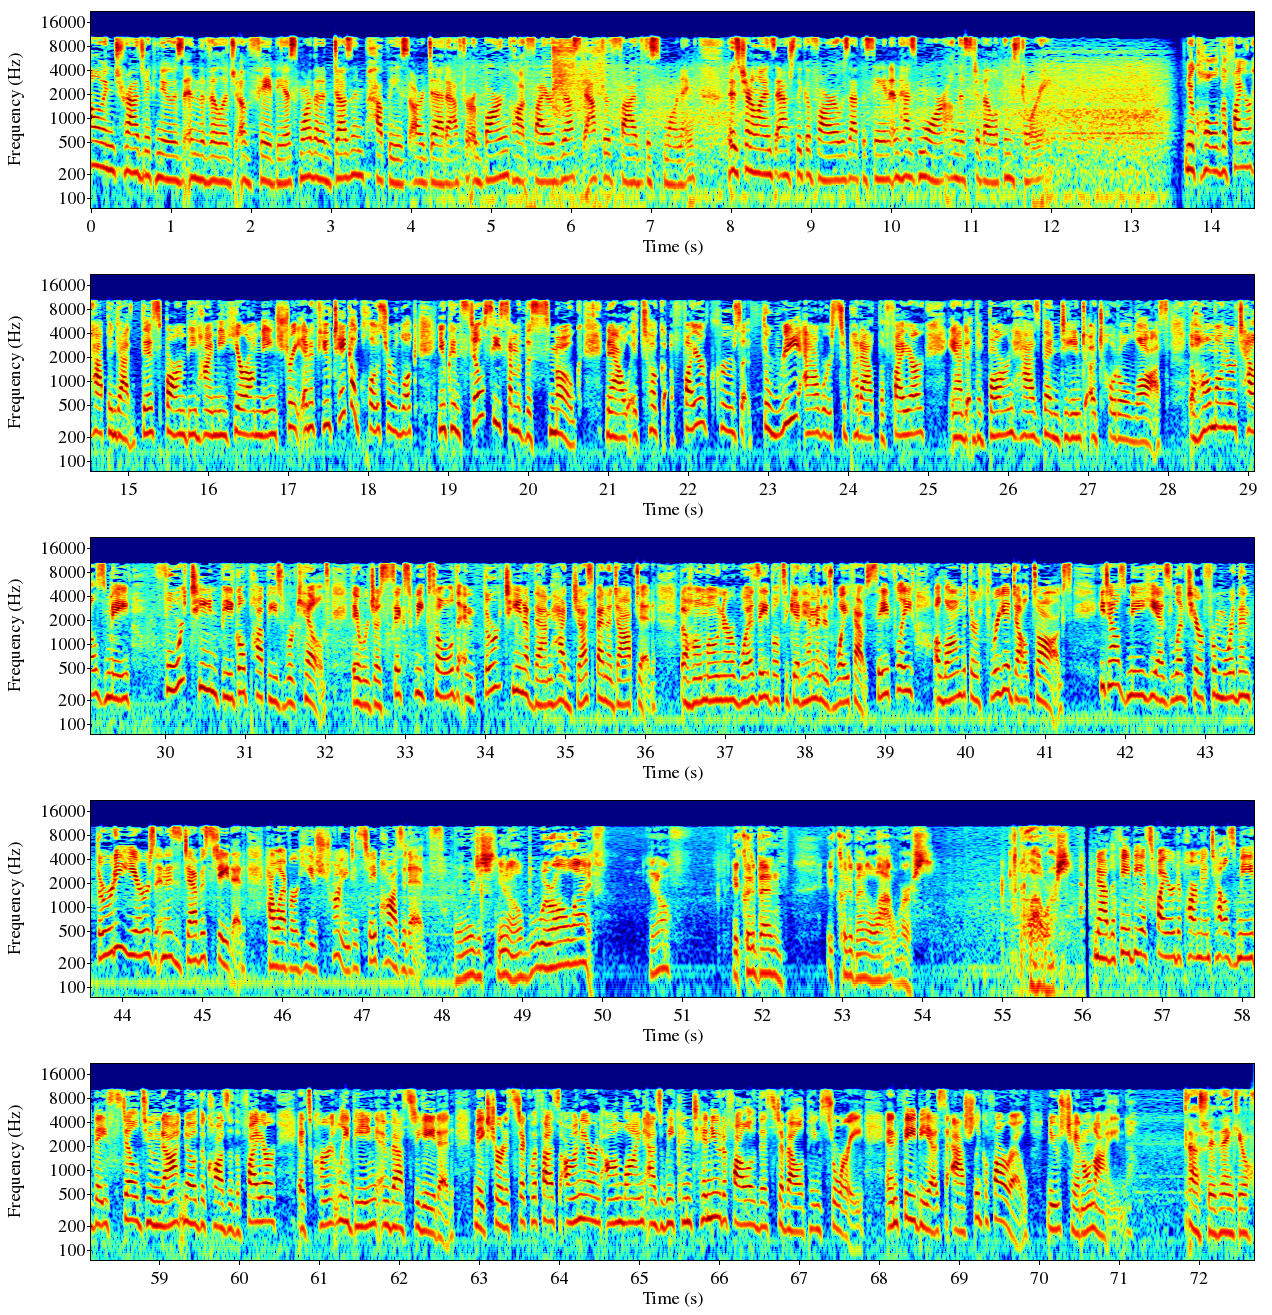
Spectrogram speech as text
Following tragic news in the village of Fabius, more than a dozen puppies are dead after a barn caught fire just after 5 this morning. News Channel 9's Ashley Cafaro was at the scene and has more on this developing story. Nicole, the fire happened at this barn behind me here on Main Street. And if you take a closer look, you can still see some of the smoke. Now, it took fire crews three hours to put out the fire, and the barn has been deemed a total loss. The homeowner tells me 14 beagle puppies were killed. They were just six weeks old and 13 of them had just been adopted. The homeowner was able to get him and his wife out safely along with their three adult dogs. He tells me he has lived here for more than 30 years and is devastated. However, he is trying to stay positive. We're just, you know, we're all alive, you know. It could have been, it could have been a lot worse. A lot worse. Now, the Fabius Fire Department tells me they still do not know the cause of the fire. It's currently being investigated. Make sure to stick with us on air and online as we continue to follow this developing story. In Fabius, Ashley Cafaro, News Channel 9. Ashley, thank you.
